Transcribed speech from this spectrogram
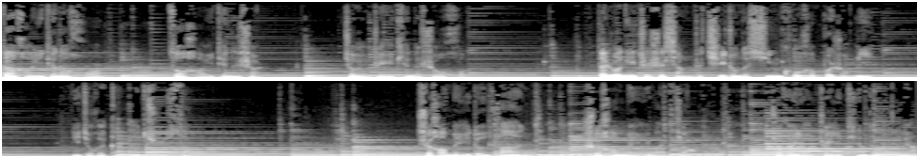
干好一天的活，做好一天的事儿，就有这一天的收获。但若你只是想着其中的辛苦和不容易，你就会感到沮丧。吃好每一顿饭，睡好每一晚觉，就会有这一天的能量。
